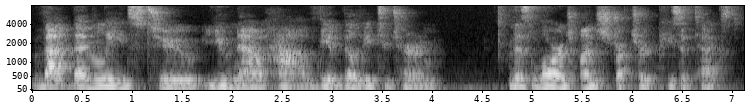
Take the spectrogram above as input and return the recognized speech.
That then leads to you now have the ability to turn this large unstructured piece of text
